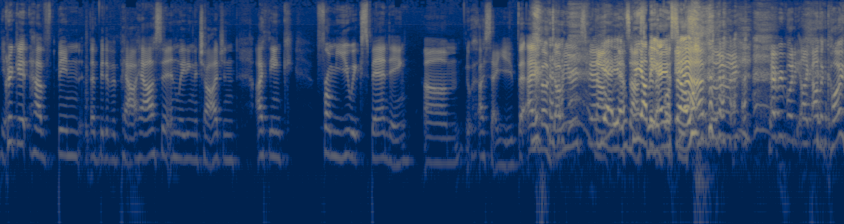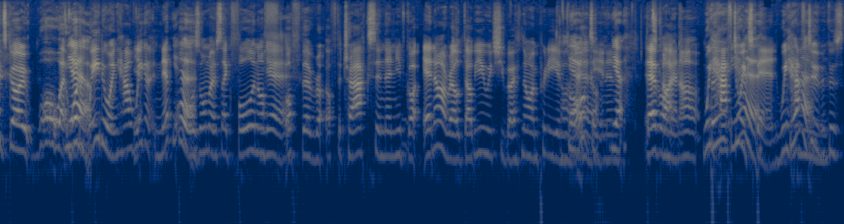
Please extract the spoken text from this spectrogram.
Yep. Cricket have been a bit of a powerhouse and leading the charge, and I think from you expanding, um, I say you, but AFLW expanding. yeah, yeah, it's we us, are the we're the bosses. AFL. Yeah, absolutely. Everybody, like other codes, go, whoa, what are we doing? How are we going? to Netball Yeah. is almost like falling off Yeah. off the off the tracks, and then you've got NRLW, which you both know I'm pretty Oh, involved yeah. in, and yeah, they're It's like, up. we Boom, have to yeah. expand. We have to because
